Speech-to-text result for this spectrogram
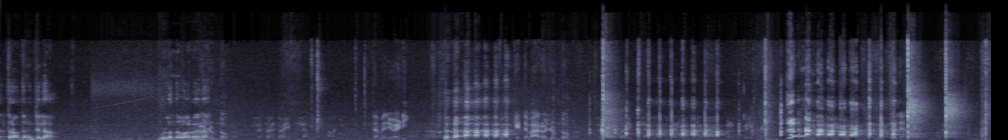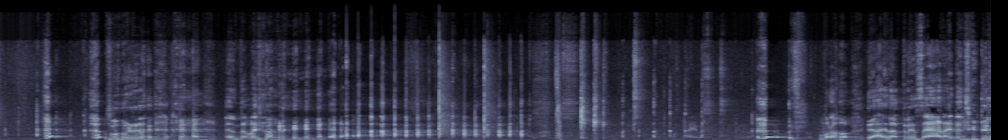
എത്രാമത്തെ മിനിറ്റിലാ ബുള്ള് എന്താ പറയുന്നത് എന്താ പരിപാടി? പൊങ്ങിട്ട് വേറെ വല്ലതും ഉണ്ടോ? എന്താ പരിപാടി? ബ്രോ ഞാൻ അത്രയും സാഡായിട്ട് ചുറ്റിൽ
